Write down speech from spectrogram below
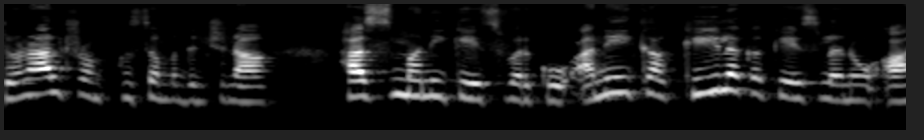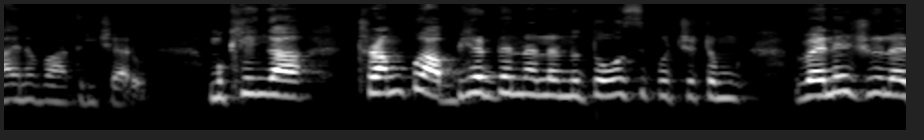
డొనాల్డ్ ట్రంప్కు సంబంధించిన హస్మనీ కేసు వరకు అనేక కీలక కేసులను ఆయన వాదించారు. ముఖ్యంగా ట్రంప్ అభ్యర్థనలను తోసిపుచ్చటం వెనెజులా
